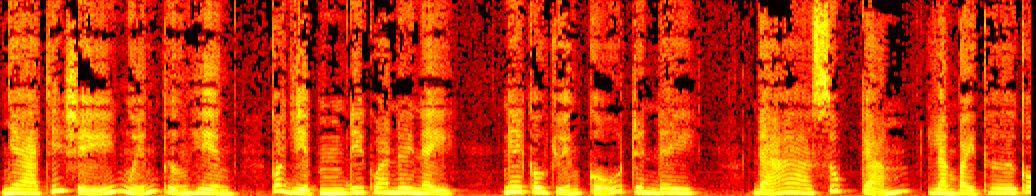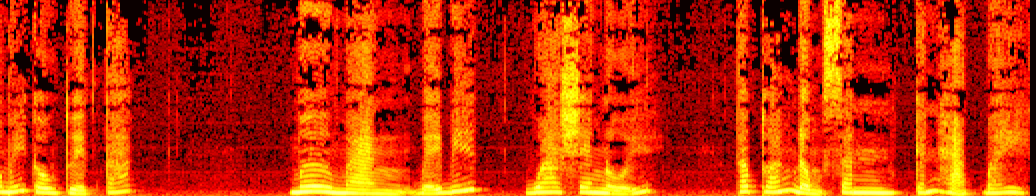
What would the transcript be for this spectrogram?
Nhà chí sĩ Nguyễn Thượng Hiền có dịp đi qua nơi này, nghe câu chuyện cổ trên đây, đã xúc cảm làm bài thơ có mấy câu tuyệt tác. Mơ màng bể biết, hoa sen nổi, thấp thoáng đồng xanh cánh hạt bay.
